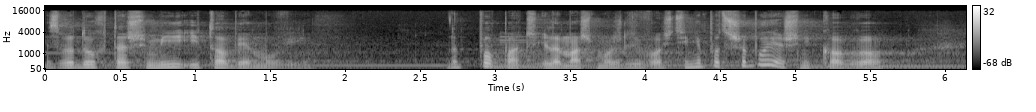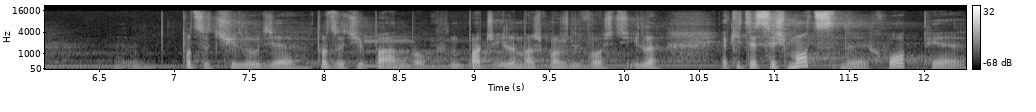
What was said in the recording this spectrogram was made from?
Zły duch też mi i tobie mówi: No popatrz, ile masz możliwości, nie potrzebujesz nikogo. Po co ci ludzie? Po co ci Pan Bóg? No patrz, ile masz możliwości, ile, jaki ty jesteś mocny, chłopie.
